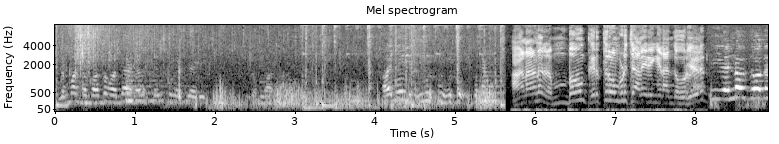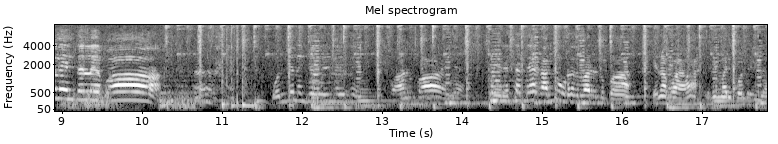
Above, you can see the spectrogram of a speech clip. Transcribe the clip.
இன்னமும் அந்த பக்கம் வந்து அதனால செலுத்து வச்சு அடி. ஆனாலும் ரொம்பவும் கிருத்துவம் முடிச்சு அலையறீங்கடா அந்த ஊர்ல. இது என்ன சோதனைன்னு தெரியலப்பா. கொஞ்சம் நெஞ்சம் பாருப்பா இது ரத்தத்தையே கறந்து விடுறது மாதிரி இருக்குப்பா. என்னப்பா இது மாதிரி பண்றீங்க?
